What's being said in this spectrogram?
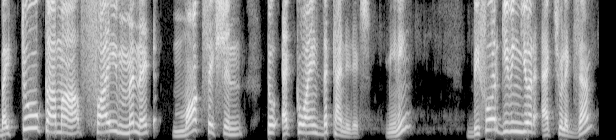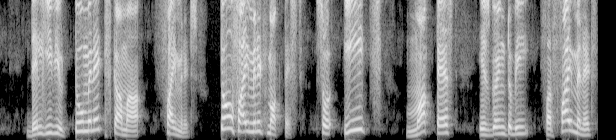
By 2 comma 5 minute mock section to acquaint the candidates. Meaning before giving your actual exam they'll give you 2 minutes comma 5 minutes. Two 5 minute mock test. So each mock test is going to be for 5 minutes.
